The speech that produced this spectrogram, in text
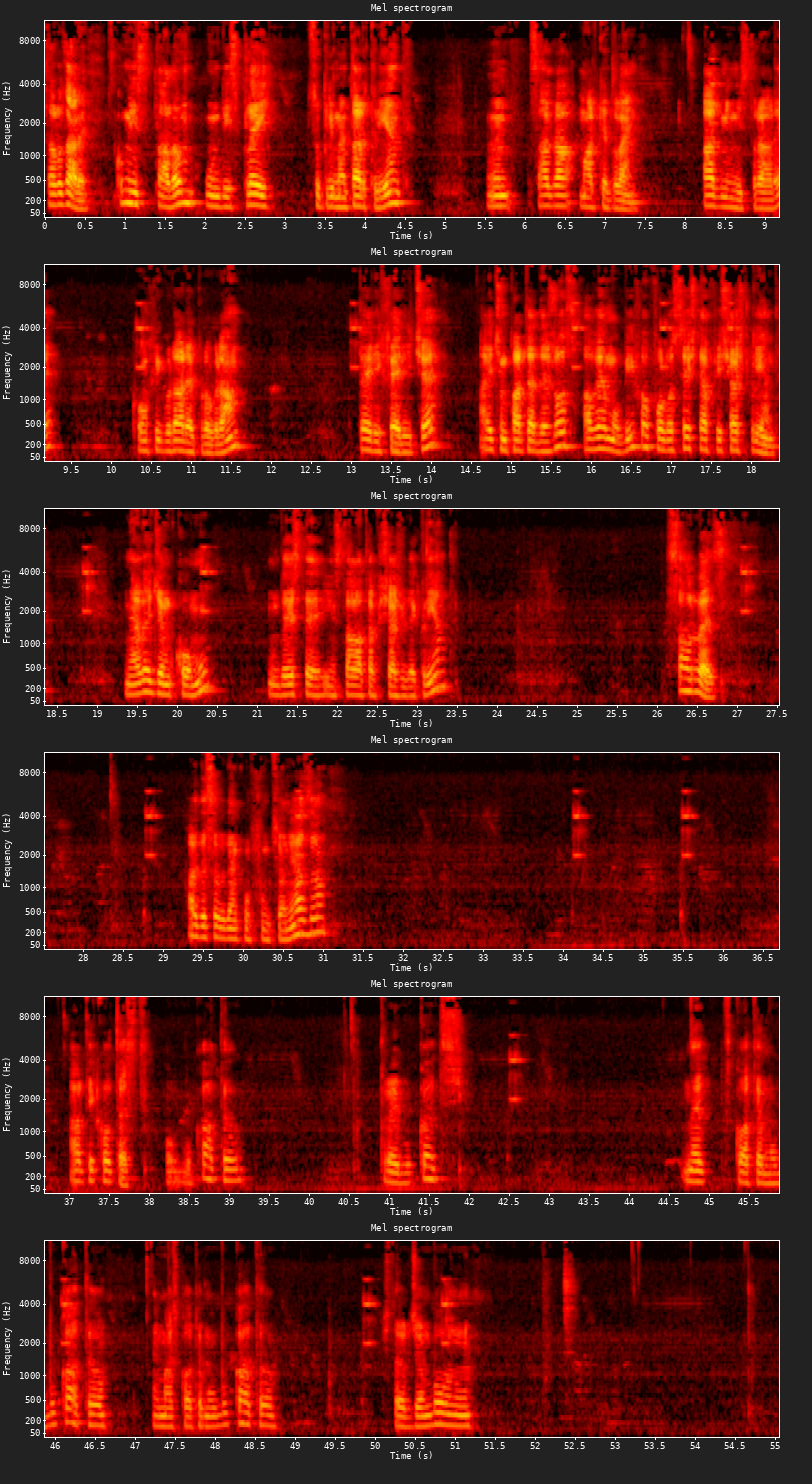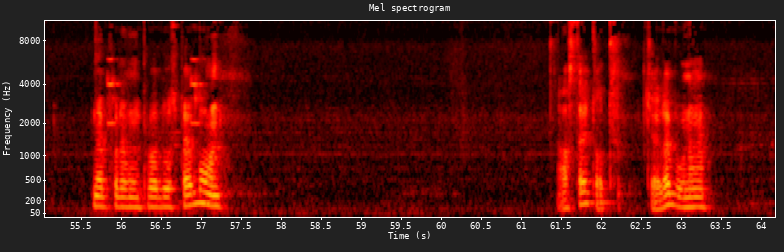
Salutare! Cum instalăm un display suplimentar client în Saga Market Line? Administrare, configurare program, periferice. Aici în partea de jos avem o bifă, folosește afișaj client. Ne alegem comu, unde este instalat afișajul de client. Salvez. Haideți să vedem cum funcționează. Articol test. O bucată, trei bucăți, ne scoatem o bucată, ne mai scoatem o bucată, ștergem bonul, ne punem un produs pe bon, Asta e tot. Cele bune!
